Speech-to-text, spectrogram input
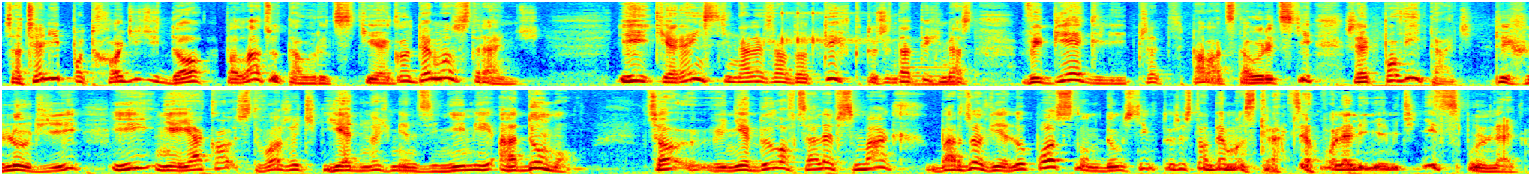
zaczęli podchodzić do Pałacu Tauryckiego demonstranci. I Kiereński należał do tych, którzy natychmiast wybiegli przed Pałac Taurycki, żeby powitać tych ludzi i niejako stworzyć jedność między nimi a dumą co nie było wcale w smak bardzo wielu posłom dumskim, którzy z tą demonstracją woleli nie mieć nic wspólnego.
